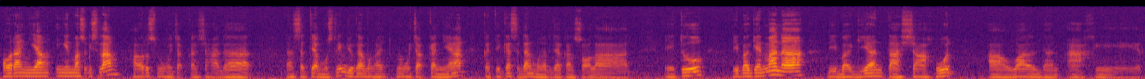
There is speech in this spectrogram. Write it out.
orang yang ingin masuk Islam harus mengucapkan syahadat. Dan setiap muslim juga mengucapkannya ketika sedang mengerjakan sholat. Yaitu di bagian mana? Di bagian tasyahud awal dan akhir.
